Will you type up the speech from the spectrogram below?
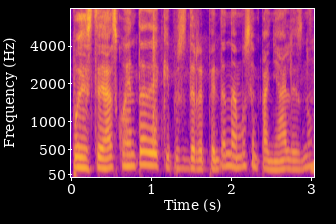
pues te das cuenta de que pues de repente andamos en pañales, ¿no?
